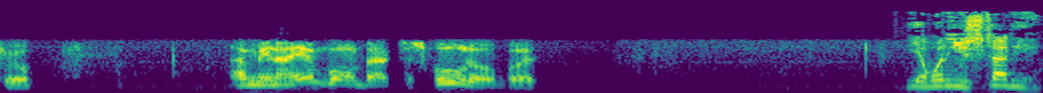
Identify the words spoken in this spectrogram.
True. I mean, I am going back to school though, but Yeah, what are you studying?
